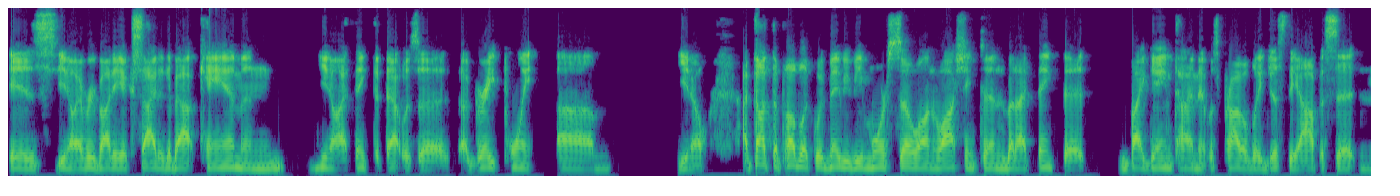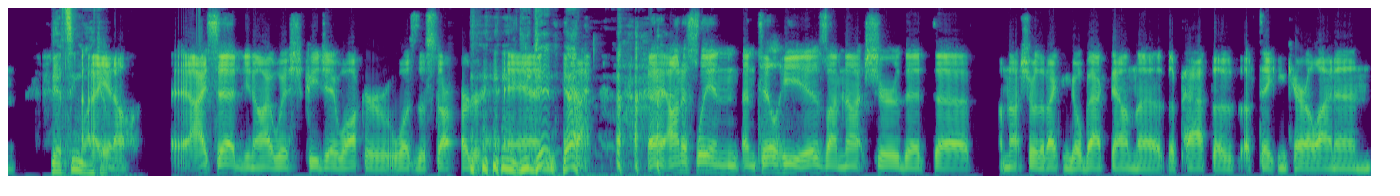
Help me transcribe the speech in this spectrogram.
is you know everybody excited about Cam, and you know I think that that was a a great point. Um, you know, I thought the public would maybe be more so on Washington, but I think that by game time it was probably just the opposite. And Yeah, it seemed like I, you know, I said, you know, I wish PJ Walker was the starter. you did, yeah. I- honestly, and until he is, I'm not sure that uh, I'm not sure that I can go back down the the path of of taking Carolina. And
